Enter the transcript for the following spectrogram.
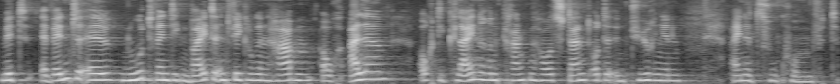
Mit eventuell notwendigen Weiterentwicklungen haben auch alle auch die kleineren Krankenhausstandorte in Thüringen eine Zukunft.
